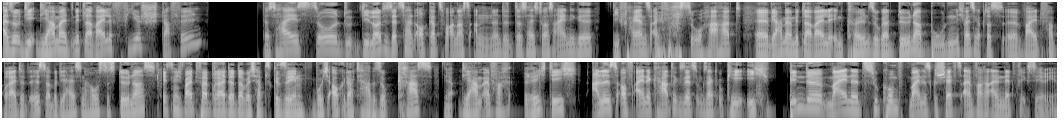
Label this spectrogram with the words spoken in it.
also die, die haben halt mittlerweile vier Staffeln. Das heißt so, du, die Leute setzen halt auch ganz woanders an. Ne? Das heißt, du hast einige, die feiern es einfach so hart. Äh, wir haben ja mittlerweile in Köln sogar Dönerbuden. Ich weiß nicht, ob das äh, weit verbreitet ist, aber die heißen Haus des Döners. Ist nicht weit verbreitet, aber ich hab's gesehen. wo ich auch gedacht habe, so krass, Ja. die haben einfach richtig alles auf eine Karte gesetzt und gesagt, okay, ich binde meine Zukunft meines Geschäfts einfach an eine Netflix-Serie.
